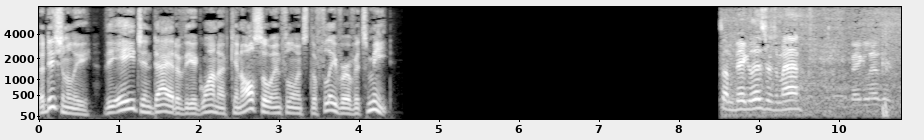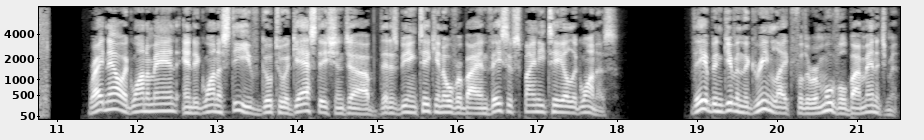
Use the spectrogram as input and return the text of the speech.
Additionally, the age and diet of the iguana can also influence the flavor of its meat. Some big lizards, man. Big lizard. Right now, Iguana Man and Iguana Steve go to a gas station job that is being taken over by invasive spiny tail iguanas. They have been given the green light for the removal by management.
